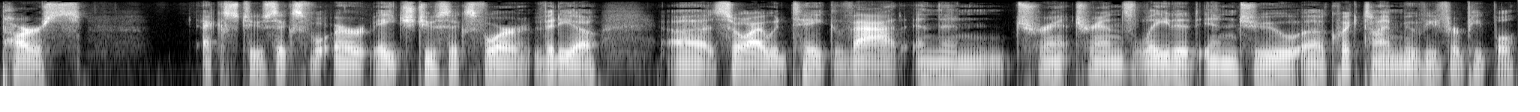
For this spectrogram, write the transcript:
parse X264 or H264 video. Uh, so I would take that and then tra- translate it into a QuickTime movie for people,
